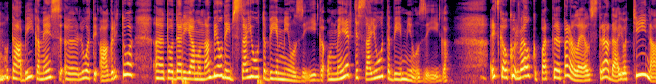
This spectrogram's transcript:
Nu, tā bija, ka mēs ļoti agri to, to darījām, un atbildības sajūta bija milzīga, un mērķa sajūta bija milzīga. Es kaut kur velku pat paralēli strādājot Ķīnā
